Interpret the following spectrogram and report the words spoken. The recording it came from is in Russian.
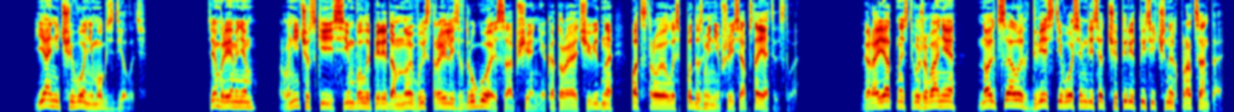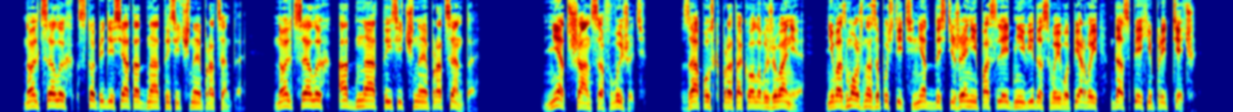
я ничего не мог сделать. Тем временем рунические символы передо мной выстроились в другое сообщение, которое, очевидно, подстроилось под изменившиеся обстоятельства. Вероятность выживания 0,284 тысячных процента, 0,151 тысячная процента, 0,1 тысячная процента. Нет шансов выжить. Запуск протокола выживания невозможно запустить, нет достижений последней вида своего первой доспехи предтеч.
